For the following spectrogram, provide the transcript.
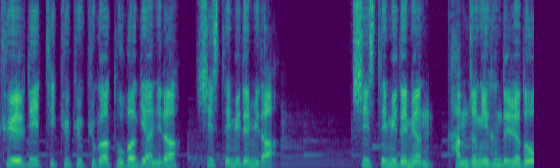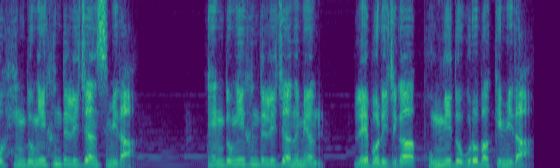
QLD TQQQ가 도박이 아니라 시스템이 됩니다. 시스템이 되면 감정이 흔들려도 행동이 흔들리지 않습니다. 행동이 흔들리지 않으면 레버리지가 복리도구로 바뀝니다.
